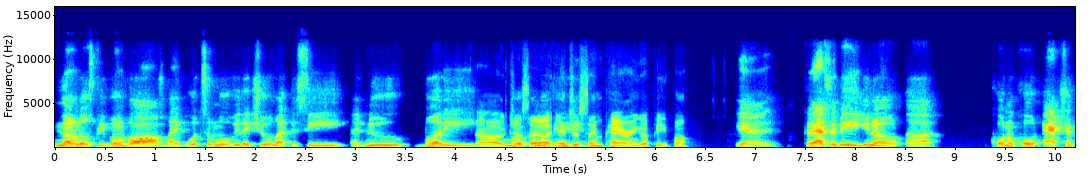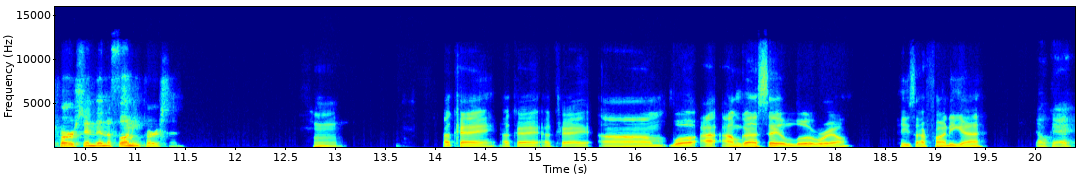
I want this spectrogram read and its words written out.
none of those people involved. Like, what's a movie that you would like to see a new buddy? oh, mo- just an movie in? interesting pairing of people. Yeah, because that's should be you know, uh, quote unquote action person than a funny person. Hmm. Okay. Okay. Okay. Um. Well, I, I'm gonna say Lil Rel. He's our funny guy. Okay.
